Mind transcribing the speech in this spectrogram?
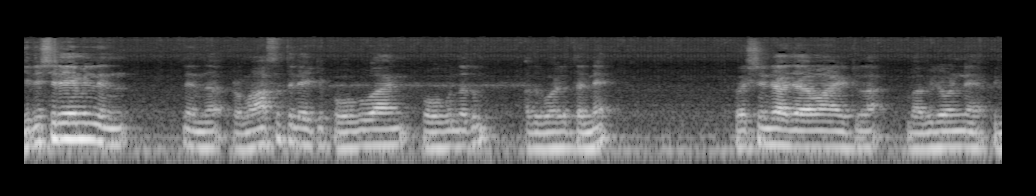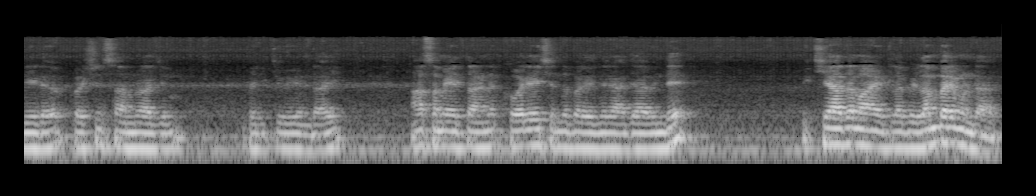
യെരുശലേമിൽ നിന്ന് നിന്ന് പ്രവാസത്തിലേക്ക് പോകുവാൻ പോകുന്നതും അതുപോലെ തന്നെ പേർഷ്യൻ രാജാവായിട്ടുള്ള ബബിലോണിനെ പിന്നീട് പേർഷ്യൻ സാമ്രാജ്യം ഭരിക്കുകയുണ്ടായി. ആ സമയത്താണ് കോരേശ് എന്ന് പറയുന്ന രാജാവിന്റെ വിഖ്യാതമായിട്ടുള്ള വിളംബരമുണ്ടാകും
